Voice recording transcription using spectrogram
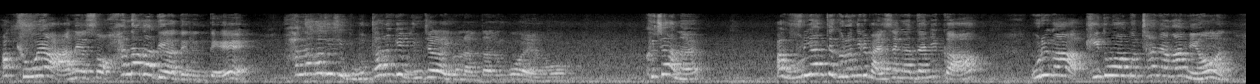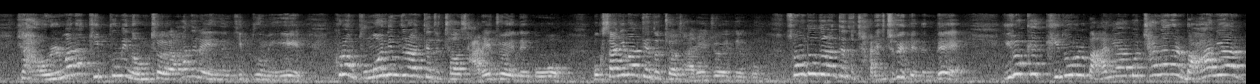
아, 교회 안에서 하나가 돼야 되는데 하나가 되지 못하는 게 문제가 일어난다는 거예요. 그렇지 않아요? 아, 우리한테 그런 일이 발생한다니까. 우리가 기도하고 찬양하면 야 얼마나 기쁨이 넘쳐요 하늘에 있는 기쁨이 그럼 부모님들한테도 저 잘해줘야 되고 목사님한테도 저 잘해줘야 되고 성도들한테도 잘해줘야 되는데 이렇게 기도를 많이 하고 찬양을 많이 한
